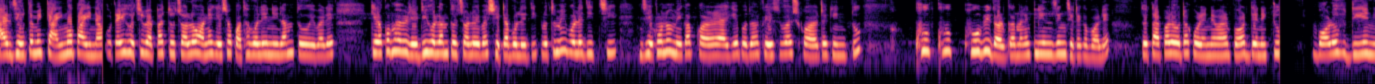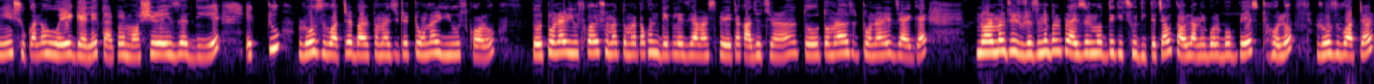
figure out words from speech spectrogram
আর যেহেতু আমি টাইমও পাই না, ওটাই হচ্ছে ব্যাপার। তো চলো অনেক এসব কথা বলে নিলাম। তো এবারে কীরকমভাবে রেডি হলাম, তো চলো এবার সেটা বলে দিই। প্রথমেই বলে দিচ্ছি যে কোনো মেকআপ করার আগে প্রথমে ফেস ওয়াশ করাটা কিন্তু খুব খুব, খুবই দরকার মানে ক্লিনজিং যেটাকে বলে। তো তারপরে ওটা করে নেওয়ার পর দেন একটু বরফ দিয়ে নিয়ে শুকানো হয়ে গেলে তারপর ময়শ্চারাইজার দিয়ে একটু রোজ ওয়াটার বা তোমরা যেটা টোনার ইউজ করো, তো টোনার ইউজ করার সময় তোমরা তখন দেখলে যে আমার স্প্রেটা কাজ হচ্ছে না। তো তোমরা টোনারের জায়গায় নর্মাল যে রিজনেবল প্রাইসের মধ্যে কিছু দিতে চাও, তাহলে আমি বলব বেস্ট হলো rose water.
